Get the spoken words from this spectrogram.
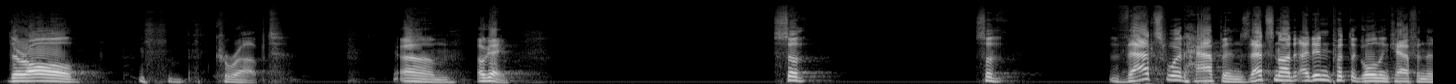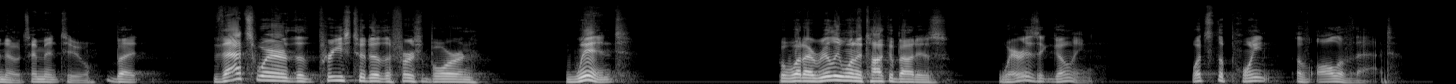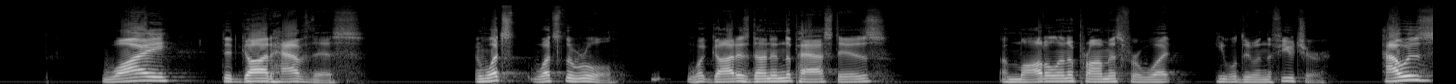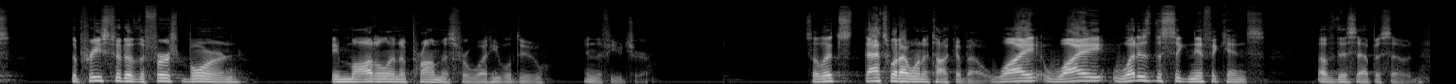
they're all corrupt. Um, okay. So, so that's what happens. That's not, I didn't put the golden calf in the notes. I meant to, but that's where the priesthood of the firstborn went. But what I really want to talk about is where is it going? What's the point of all of that? Why did God have this? And what's, what's the rule? What God has done in the past is a model and a promise for what he will do in the future. How is the priesthood of the firstborn a model and a promise for what he will do in the future? So let's that's what I want to talk about. Why why what is the significance of this episode?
